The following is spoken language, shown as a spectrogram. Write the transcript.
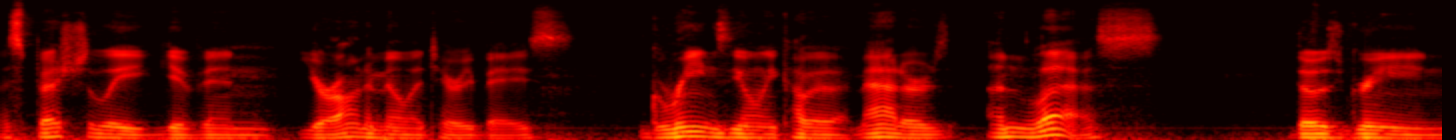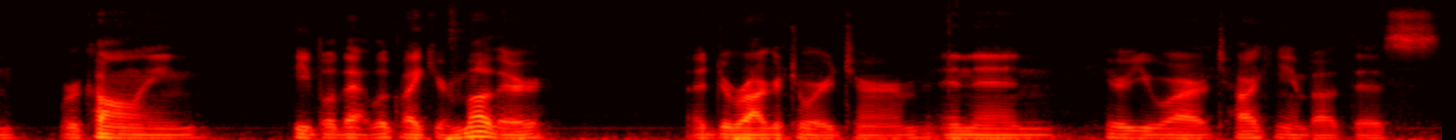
especially given you're on a military base? Green's the only color that matters, unless those green were calling people that look like your mother a derogatory term, and then here you are talking about this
